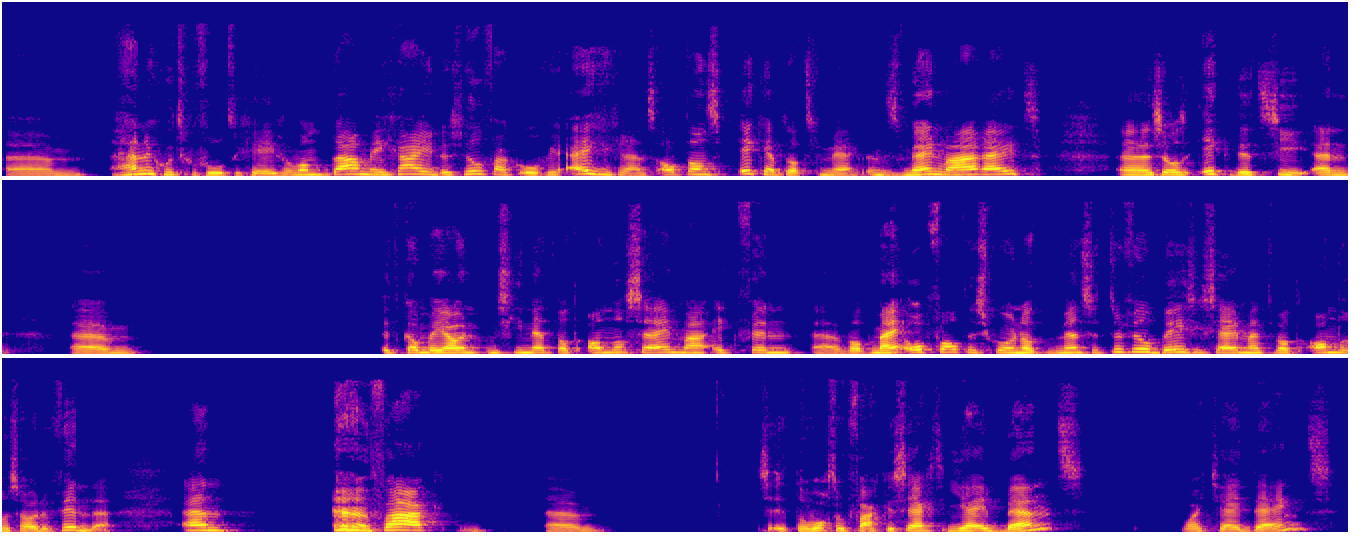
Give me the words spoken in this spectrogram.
um, hen een goed gevoel te geven. Want daarmee ga je dus heel vaak over je eigen grens. Althans, ik heb dat gemerkt en het is mijn waarheid, uh, zoals ik dit zie. En um, het kan bij jou misschien net wat anders zijn, maar ik vind uh, wat mij opvalt is gewoon dat mensen te veel bezig zijn met wat anderen zouden vinden. En vaak, um, er wordt ook vaak gezegd, jij bent wat jij denkt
